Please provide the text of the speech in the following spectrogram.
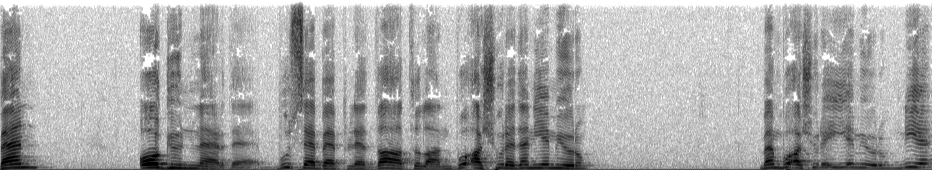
Ben o günlerde bu sebeple dağıtılan bu aşureden yemiyorum. Ben bu aşureyi yemiyorum. Niye?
